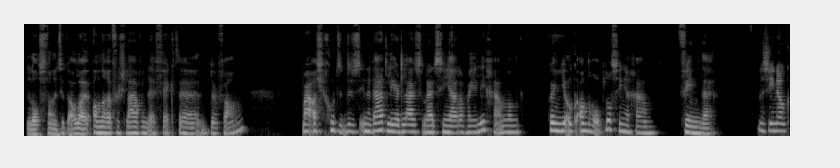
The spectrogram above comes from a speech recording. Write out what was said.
Los van natuurlijk alle andere verslavende effecten ervan. Maar als je goed dus inderdaad leert luisteren naar de signalen van je lichaam, dan kun je ook andere oplossingen gaan vinden. We zien ook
